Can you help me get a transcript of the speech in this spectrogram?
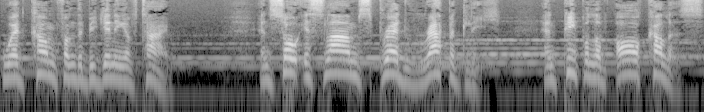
who had come from the beginning of time. And so Islam spread rapidly, and people of all colors,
